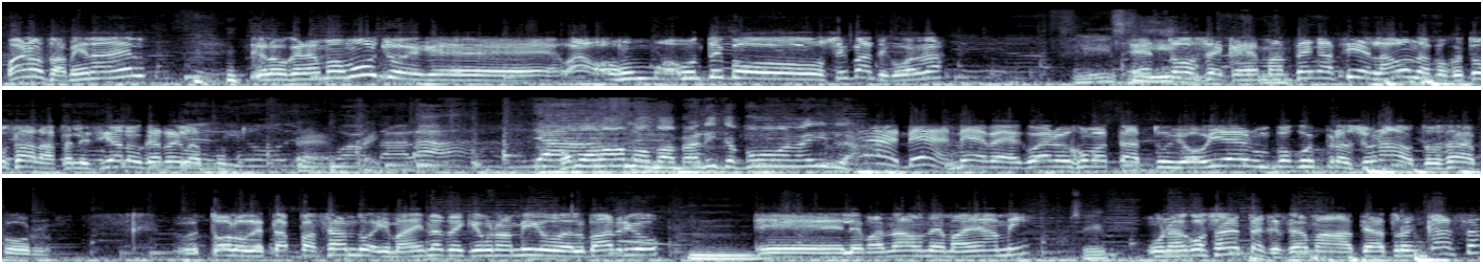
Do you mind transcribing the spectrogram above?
Bueno, también a él, que lo queremos mucho y que, bueno, un, un tipo simpático, ¿verdad? Sí, Entonces, que se mantenga así en la onda, porque tú sabes, la felicidad es lo que arregla el mundo. ¿Cómo vamos, Barbarito? ¿Cómo va la isla? Bien, bien, bien, bien. Bueno, ¿cómo estás tú? Yo bien, un poco impresionado, tú sabes, por todo lo que está pasando. Imagínate que un amigo del barrio eh, le mandaron de Miami Sí. una cosa esta que se llama Teatro en Casa.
